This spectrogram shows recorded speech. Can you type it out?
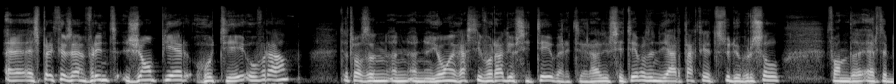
Eh, hij spreekt er zijn vriend Jean-Pierre Gauthier over aan. Dat was een, een, een jonge gast die voor Radio Cité werkte. Radio Cité was in de jaren 80 het Studio Brussel van de RTBF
